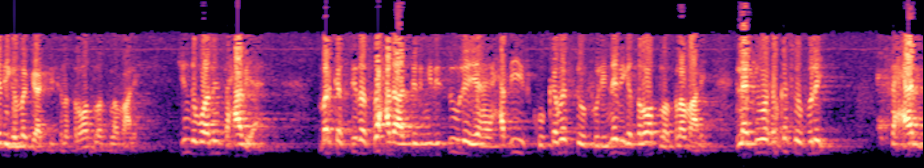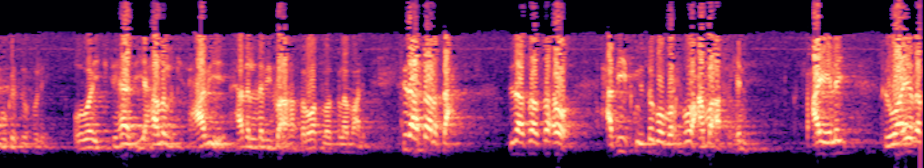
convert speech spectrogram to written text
nebiga ma gaadhsiisna salawatullhi waslamu caleyh jundub waa nin saxaabi ah. Marka sida saxdaa tirmidi suu leeyahay xadiidku kama soo fulin nebiga salawatullhi wasalaamu caleyh laakiin wuxuu ka soo fulay. Saxaabi buu ka soo fulay. Oo waa ijtihaad iyo hadalkii saxaabi hadal nebi ma aha salawatullahi wasalaamu caleyh sidaasaana sax sidaasaa saxo xadiidku isagoo marfuuca ma asixin maxaa yeelay riwaayada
